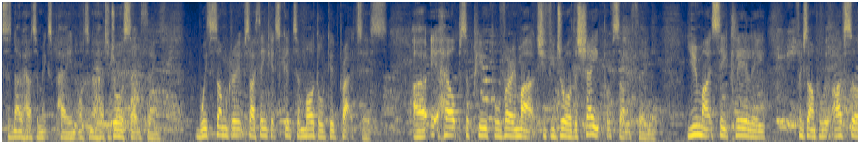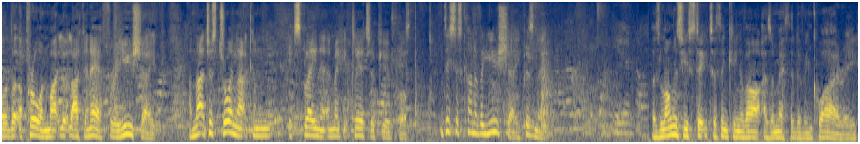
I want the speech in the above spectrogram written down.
to know how to mix paint or to know how to draw something. With some groups, I think it's good to model good practice. Uh, it helps a pupil very much if you draw the shape of something. You might see clearly, for example, I've saw that a prawn might look like an F or a U shape. And that just drawing that can explain it and make it clear to a pupil. This is kind of a U shape, isn't it? Yeah. As long as you stick to thinking of art as a method of inquiry,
